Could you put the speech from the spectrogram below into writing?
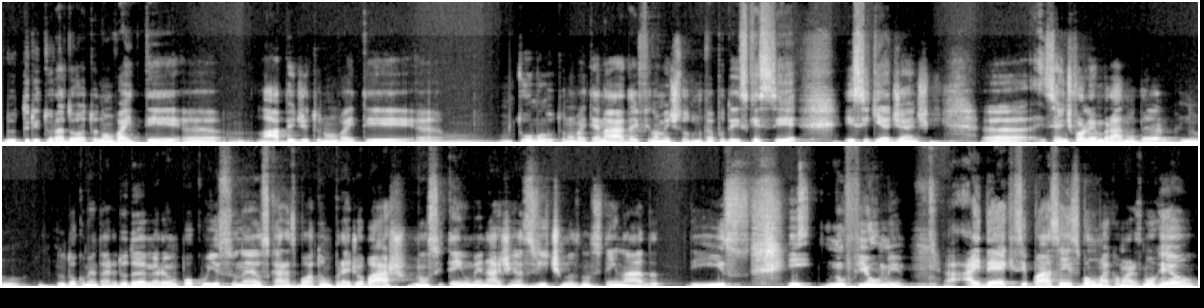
do triturador, tu não vai ter uh, lápide, tu não vai ter uh, um um túmulo, tu não vai ter nada e finalmente todo mundo vai poder esquecer e seguir adiante. Uh, se a gente for lembrar no, no, no documentário do Dahmer, é um pouco isso, né? Os caras botam um prédio abaixo, não se tem homenagem às vítimas, não se tem nada, e isso. E no filme, a, ideia que se passa é isso: bom, o Michael Myers morreu,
